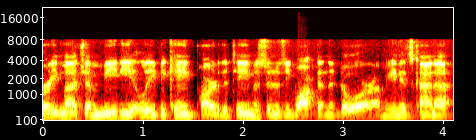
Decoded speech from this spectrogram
pretty much immediately became part of the team as soon as he walked in the door. I mean, it's kind of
